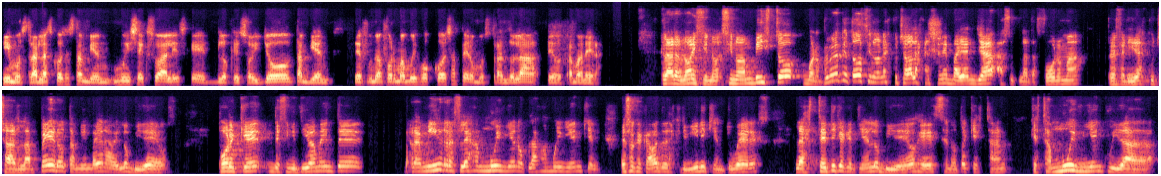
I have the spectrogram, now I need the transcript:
y mostrar las cosas también muy sexuales, que lo que soy yo también de una forma muy jocosa, pero mostrándola de otra manera. Claro, no, y si no, si no han visto, bueno, primero que todo, si no han escuchado las canciones, vayan ya a su plataforma preferida a escucharla, pero también vayan a ver los videos, porque definitivamente para mí refleja muy bien o plasma muy bien quién, eso que acabas de describir y quién tú eres. La estética que tienen los videos es, se nota que, están, que está muy bien cuidada.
